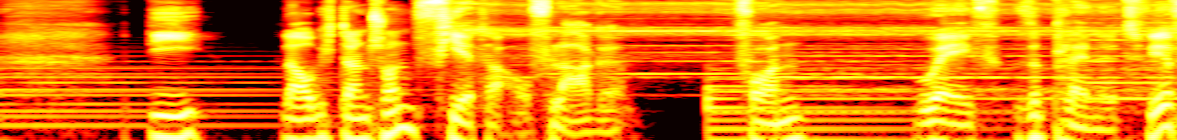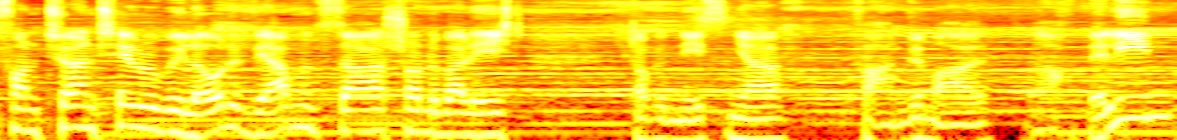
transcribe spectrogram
die, glaube ich, dann schon vierte Auflage von Wave the Planet. Wir von Turntable Reloaded, wir haben uns da schon überlegt, ich glaube im nächsten Jahr fahren wir mal nach Berlin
